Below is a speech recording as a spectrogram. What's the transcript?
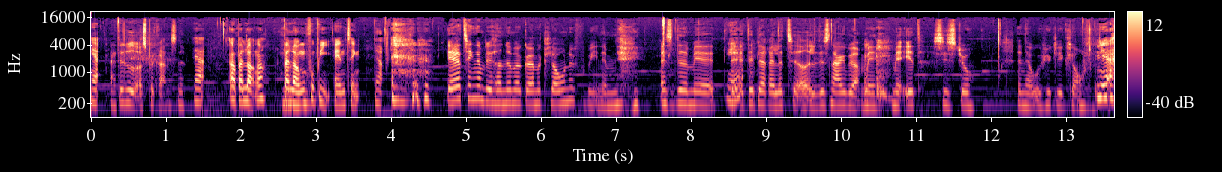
Ja, det lyder også begrænsende. Og ballonger. Ballonfobi er en ting. Ja, jeg tænkte, om det havde noget med at gøre med klovnefobi, nemlig. Altså det der med, at, Ja. ja. at det bliver relateret, eller det snakker vi om med, med et sidst jo. Den her uhyggelige klovn. Ja.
